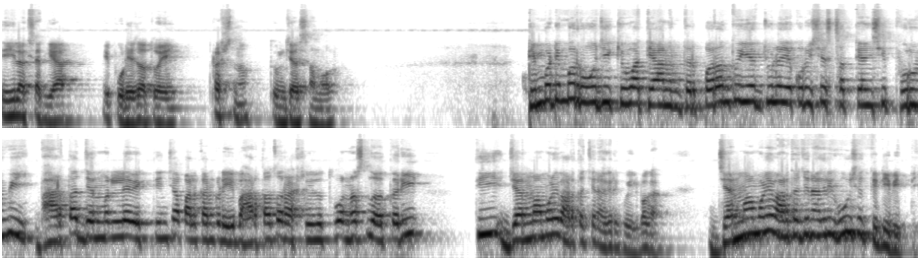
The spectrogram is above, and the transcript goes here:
तेही लक्षात घ्या. मी पुढे जातोय. प्रश्न तुमच्यासमोर. टिंबटिंब रोजी किंवा त्यानंतर परंतु एक जुलै एकोणीसशे सत्याऐंशी पूर्वी भारतात जन्मलेल्या व्यक्तींच्या पालकांकडे भारताचं राष्ट्रीयत्व नसलं तरी ती जन्मामुळे भारताचे नागरिक होईल. बघा जन्मामुळे भारताचे नागरिक होऊ शकते ती व्यक्ती.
